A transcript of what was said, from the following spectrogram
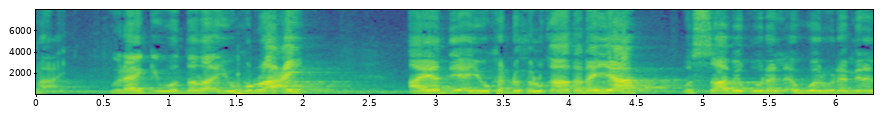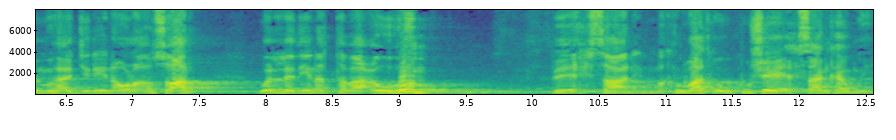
raacay. Wanaaggii waddada ayuu ku raacay. Aayaddii ayuu ka dhuxul qaadanayaa. Waasaabiquuna alwaluuna min almuhaajiriina walansaar. Waladiina tabacuuhum biixsaani makrumaadka uu ku sheegay ixsaankan wey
